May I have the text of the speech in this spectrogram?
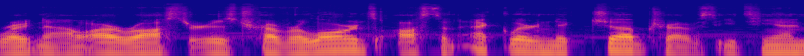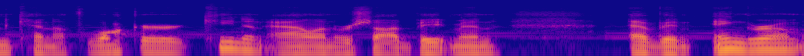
right now our roster is Trevor Lawrence, Austin Ekeler, Nick Chubb, Travis Etienne, Kenneth Walker, Keenan Allen, Rashod Bateman, Evan Engram.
